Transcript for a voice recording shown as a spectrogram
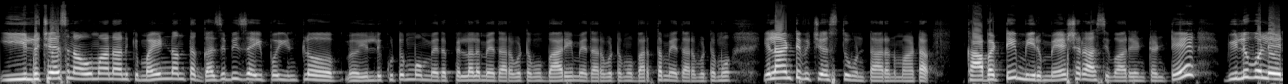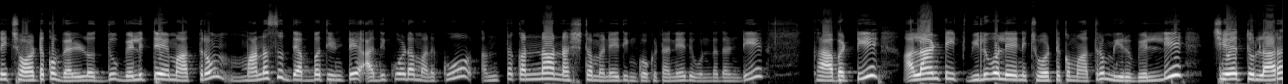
వీళ్ళు చేసిన అవమానానికి మైండ్ అంతా గజిబిజి అయిపోయి ఇంట్లో వెళ్ళి కుటుంబం మీద పిల్లల మీద అరవటము భార్య మీద అరవటము భర్త మీద అరవటము ఇలాంటివి చేస్తూ ఉంటారనమాట కాబట్టి మీరు మేషరాశి వారు ఏంటంటే విలువ లేని చోటకు వెళ్ళొద్దు. వెళితే మాత్రం మనసు దెబ్బతింటే అది కూడా మనకు అంతకన్నా నష్టం అనేది ఇంకొకటి అనేది ఉండదండి. కాబట్టి అలాంటి విలువ లేని చోటుకు మాత్రం మీరు వెళ్ళి చేతులారా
